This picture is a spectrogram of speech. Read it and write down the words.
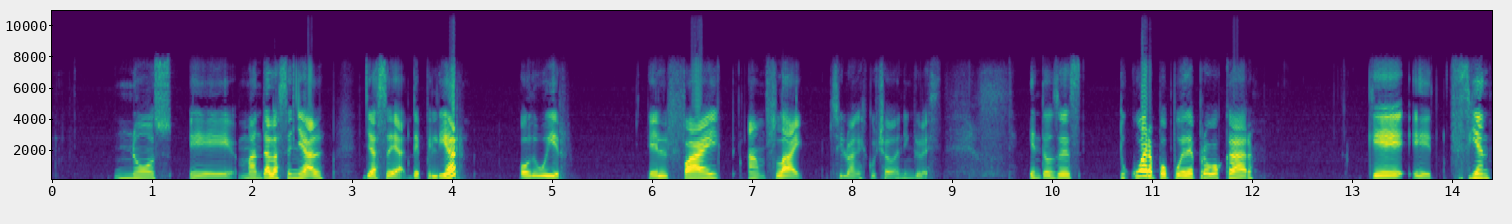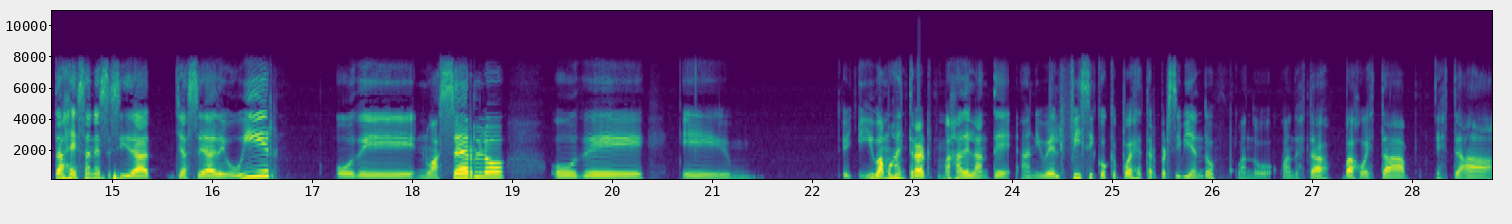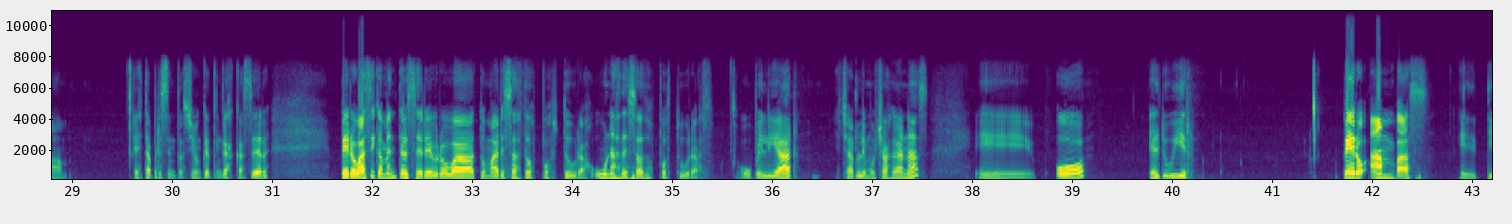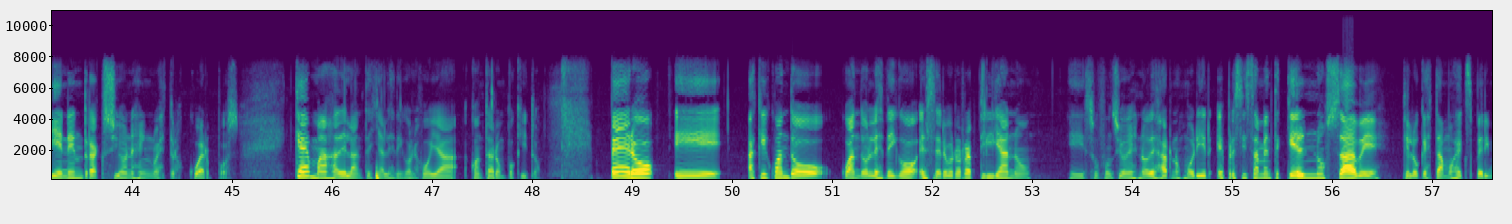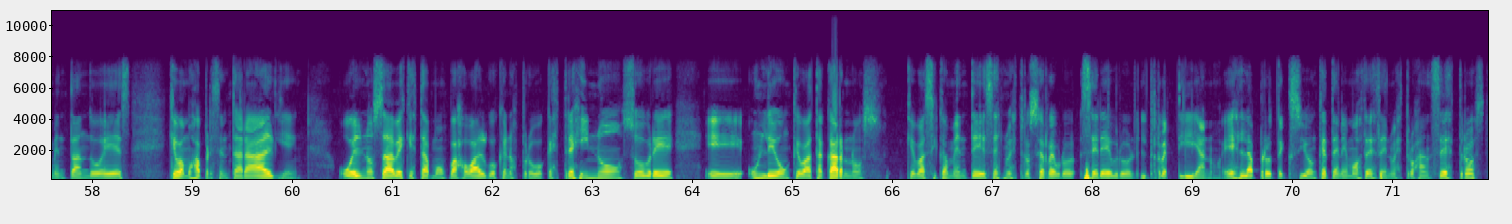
nos eh, manda la señal ya sea de pelear o de huir. El fight and flight, si lo han escuchado en inglés. Entonces, tu cuerpo puede provocar que eh, sientas esa necesidad ya sea de huir o de no hacerlo o de... Eh, y vamos a entrar más adelante a nivel físico que puedes estar percibiendo cuando, cuando estás bajo esta, esta esta presentación que tengas que hacer. Pero básicamente el cerebro va a tomar esas dos posturas, unas de esas dos posturas, o pelear, echarle muchas ganas, eh, o el de huir. Pero ambas eh, tienen reacciones en nuestros cuerpos, que más adelante ya les digo, les voy a contar un poquito. Pero eh, aquí cuando, cuando les digo el cerebro reptiliano, su función es no dejarnos morir, es precisamente que él no sabe que lo que estamos experimentando es que vamos a presentar a alguien o él no sabe que estamos bajo algo que nos provoca estrés y no sobre eh, un león que va a atacarnos, que básicamente ese es nuestro cerebro, cerebro reptiliano, es la protección que tenemos desde nuestros ancestros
